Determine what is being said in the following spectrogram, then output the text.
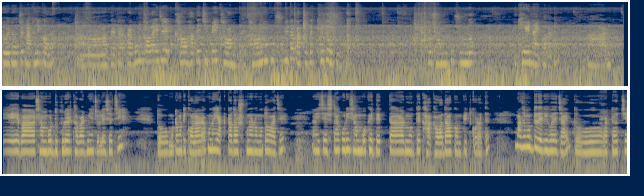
তো এটা হচ্ছে কাঁঠালি কলা। এটা, এবং কলাই যে খাওয়া, হাতে চিপেই খাওয়ানো যায়। খাওয়ানো খুব সুবিধা, বাচ্চাদের খেতেও সুবিধা। তো শাম্বু খুব সুন্দর খেয়ে নেয় কলাটা আর এবার শাম্বুর দুপুরের খাবার নিয়ে চলে এসেছি। তো মোটামুটি কলার এখন ওই একটা দশ পনেরো মতো বাজে। আমি চেষ্টা করি শাম্বুকে দেড়টার মধ্যে খা খাওয়া দাওয়া কমপ্লিট করাতে। মাঝে মধ্যে দেরি হয়ে যায়। তো আবারটা হচ্ছে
